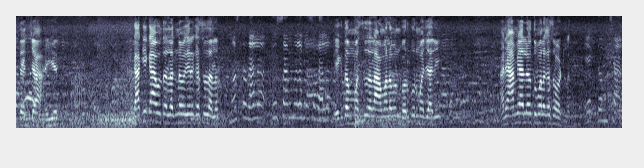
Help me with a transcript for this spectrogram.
त्यांच्या आई आहेत काकी काय होतं? लग्न वगैरे कसं झालं? मस्त झालं. तू सांग मला कसं झालं. एकदम मस्त झालं. आम्हाला पण भरपूर मजा आली. आणि आम्ही आलो तुम्हाला कसं वाटलं? एकदम छान.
